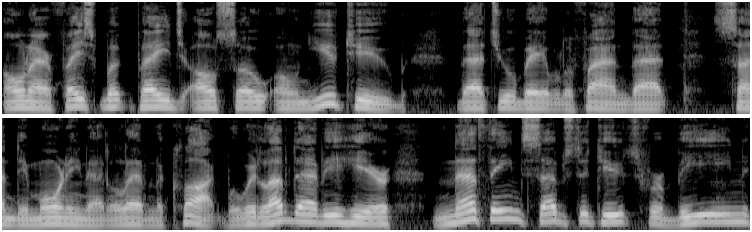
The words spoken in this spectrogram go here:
on our Facebook page, also on YouTube that you'll be able to find that Sunday morning at 11 o'clock. But we'd love to have you here. Nothing substitutes for being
